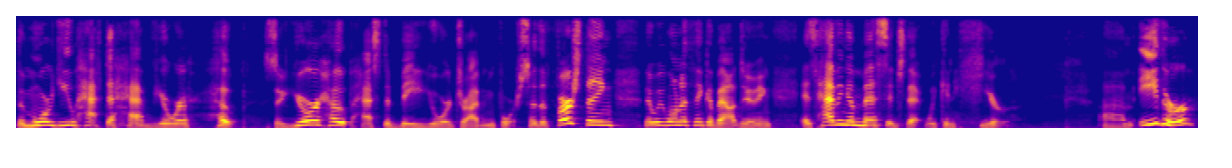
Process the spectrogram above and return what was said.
the more you have to have your hope. So, your hope has to be your driving force. So, the first thing that we want to think about doing is having a message that we can hear. Um, either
